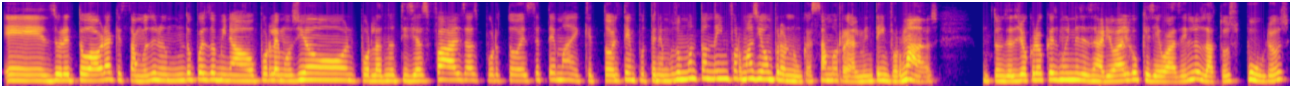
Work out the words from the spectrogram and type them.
eh, sobre todo ahora que estamos en un mundo pues dominado por la emoción, por las noticias falsas, por todo este tema de que todo el tiempo tenemos un montón de información, pero nunca estamos realmente informados. Entonces yo creo que es muy necesario algo que se base en los datos puros,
